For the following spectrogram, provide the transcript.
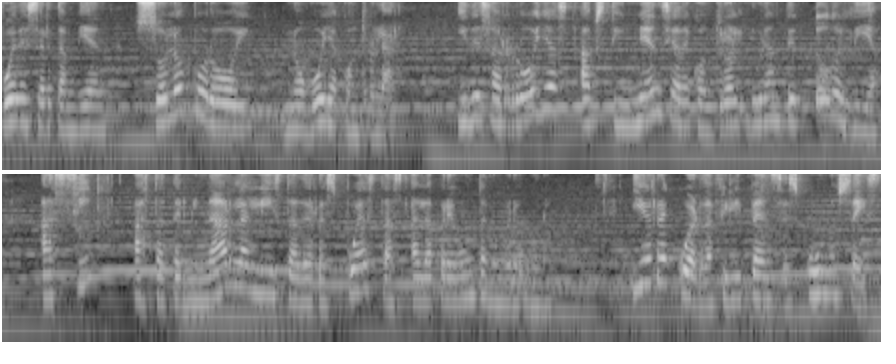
Puede ser también, solo por hoy no voy a controlar. Y desarrollas abstinencia de control durante todo el día, así hasta terminar la lista de respuestas a la pregunta número uno. Y recuerda Filipenses 1:6,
